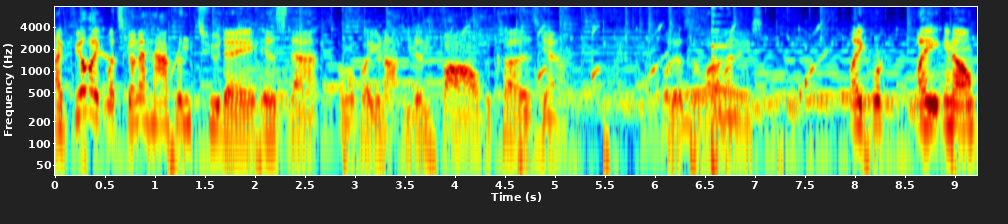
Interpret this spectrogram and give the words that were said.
I feel like what's gonna happen today is that... Oh, but you're not... You didn't fall because, yeah. Oh, this is a lot of enemies. Like, we're... Like, you know,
